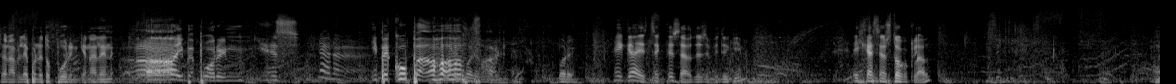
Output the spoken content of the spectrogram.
Το να βλέπουν το Purin και να λένε Α, είπε Purin, yes. Ναι, ναι, ναι. Είπε Koopa, oh, Μπορεί, fuck. Μπορεί. Hey guys, check this out, there's a video game. Έχει χάσει ένα στόκο cloud. Ε,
